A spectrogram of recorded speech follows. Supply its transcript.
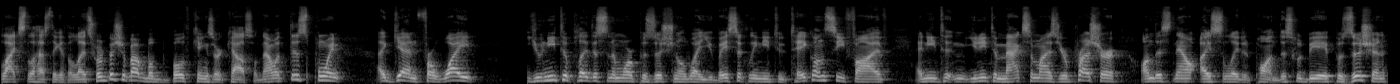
Black still has to get the light squared bishop out, but both kings are castle. Now at this point, again, for white, you need to play this in a more positional way. You basically need to take on c5 and need to you need to maximize your pressure on this now isolated pawn. This would be a position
